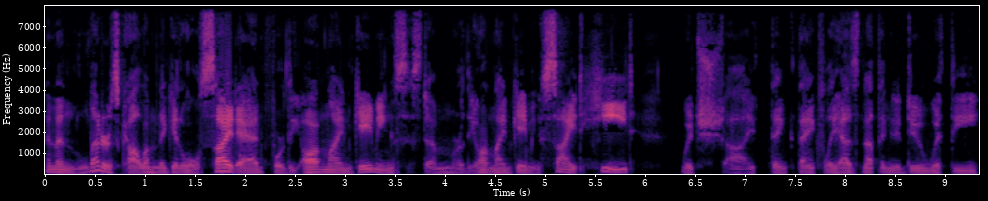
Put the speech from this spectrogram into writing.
And then the letters column, they get a little side ad for the online gaming system or the online gaming site Heat, which I think thankfully has nothing to do with the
